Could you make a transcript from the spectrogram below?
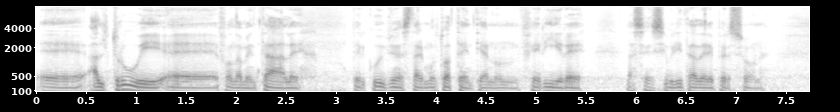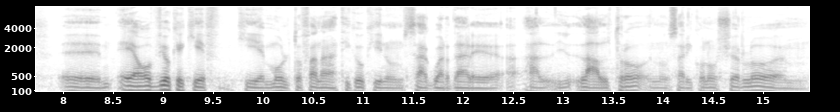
eh, altrui è fondamentale, per cui bisogna stare molto attenti a non ferire la sensibilità delle persone. Eh, è ovvio che chi è, chi è, molto fanatico, chi non sa guardare l'altro, non sa riconoscerlo, ehm,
